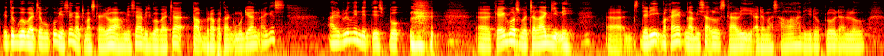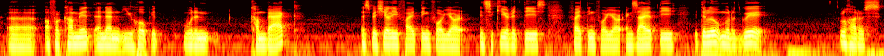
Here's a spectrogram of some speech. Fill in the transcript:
itu gue baca buku biasanya nggak cuma sekali doang biasanya habis gue baca tak berapa tahun kemudian I guess I really need this book. uh, kayak gue harus baca lagi nih. Uh, jadi makanya nggak bisa lu sekali ada masalah di hidup lu dan lu uh, overcome it and then you hope it wouldn't come back especially fighting for your insecurities fighting for your anxiety. Itu lu menurut gue lu harus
